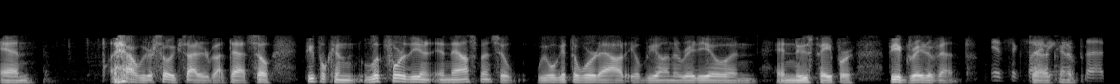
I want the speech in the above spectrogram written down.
And yeah, we were so excited about that. So people can look for the announcements. We will get the word out. It'll be on the radio and, and newspaper. Be a great event. It's exciting. Uh, kind it's uh,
